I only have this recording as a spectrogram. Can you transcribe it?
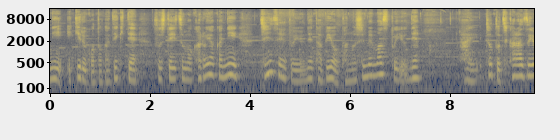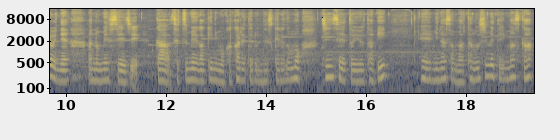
に生きることができてそしていつも軽やかに人生というね旅を楽しめますというねはいちょっと力強いねあのメッセージが説明書きにも書かれてるんですけれども人生という旅、えー、皆様楽しめていますか？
